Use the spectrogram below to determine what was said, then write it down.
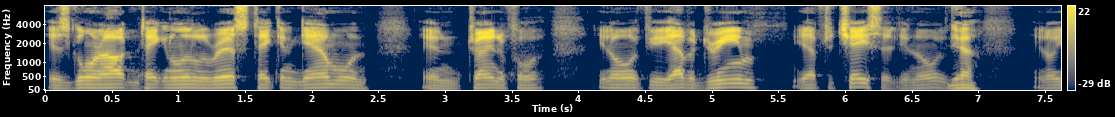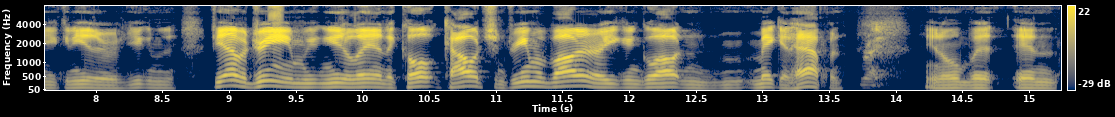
is going out and taking a little risk, taking a gamble, and and trying to you know if you have a dream, you have to chase it. You know. Yeah, You know, you can either you can if you have a dream, you can either lay on the couch and dream about it, or you can go out and make it happen. right. You know, but and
